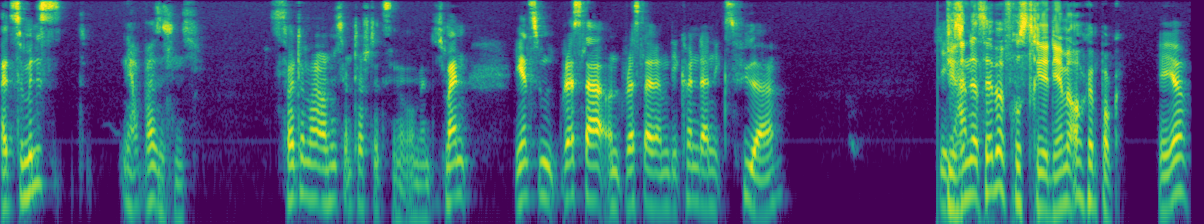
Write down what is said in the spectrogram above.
Also zumindest, ja, weiß ich nicht. Das sollte man auch nicht unterstützen im Moment. Ich meine, die ganzen Wrestler und Wrestlerinnen, die können da nichts für. Die, die sind ja selber frustriert, die haben ja auch keinen Bock. Ja, ja.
